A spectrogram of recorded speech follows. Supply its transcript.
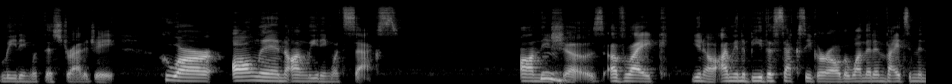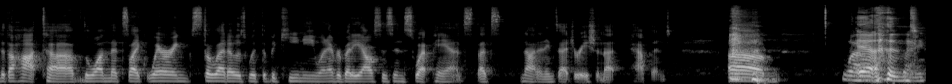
leading with this strategy, who are all in on leading with sex. on these Hmm. shows of like you know i'm going to be the sexy girl the one that invites him into the hot tub the one that's like wearing stilettos with the bikini when everybody else is in sweatpants that's not an exaggeration that happened um Wow. And- okay.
